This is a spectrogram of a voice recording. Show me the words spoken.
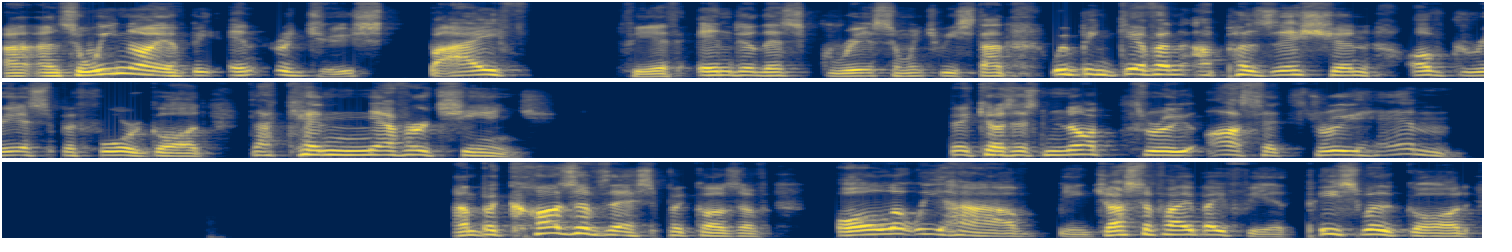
Uh, and so we now have been introduced by faith into this grace in which we stand. We've been given a position of grace before God that can never change. Because it's not through us, it's through Him. And because of this, because of all that we have, being justified by faith, peace with God,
